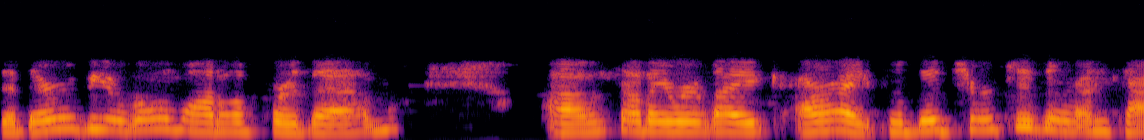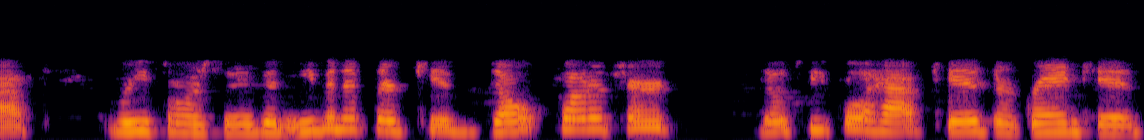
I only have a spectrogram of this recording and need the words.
that there would be a role model for them. Um, so they were like, all right, so the churches are untapped resources. And even if their kids don't go to church, those people have kids or grandkids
